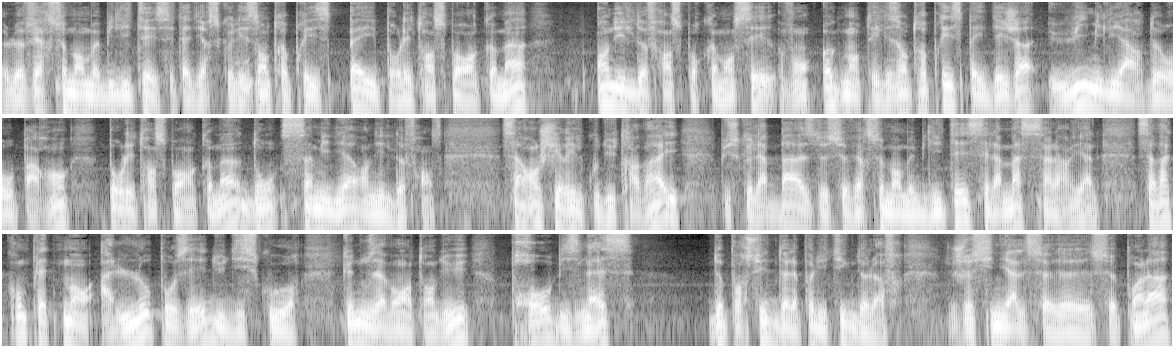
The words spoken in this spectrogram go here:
le versement mobilité, c'est-à-dire ce que les entreprises payent pour les transports en commun, en Ile-de-France pour commencer, vont augmenter. Les entreprises payent déjà 8 milliards d'euros par an pour les transports en commun, dont 5 milliards en Ile-de-France. Ça renchérit le coût du travail, puisque la base de ce versement mobilité, c'est la masse salariale. Ça va complètement à l'opposé du discours que nous avons entendu pro-business, de poursuite de la politique de l'offre. Je signale ce, ce point-là.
